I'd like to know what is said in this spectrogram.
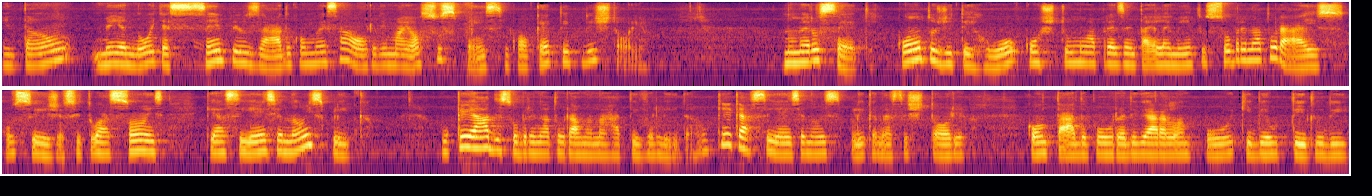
Então, meia-noite é sempre usado como essa hora de maior suspense em qualquer tipo de história. Número 7. Contos de terror costumam apresentar elementos sobrenaturais, ou seja, situações que a ciência não explica. O que há de sobrenatural na narrativa lida? O que, é que a ciência não explica nessa história contada por Edgar Allan Poe, que deu o título de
